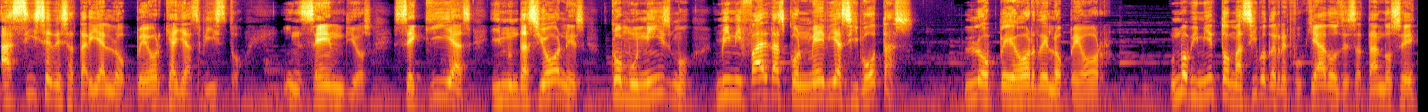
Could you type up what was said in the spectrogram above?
Así se desataría lo peor que hayas visto incendios, sequías, inundaciones, comunismo, minifaldas con medias y botas. Lo peor de lo peor. Un movimiento masivo de refugiados desatándose,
